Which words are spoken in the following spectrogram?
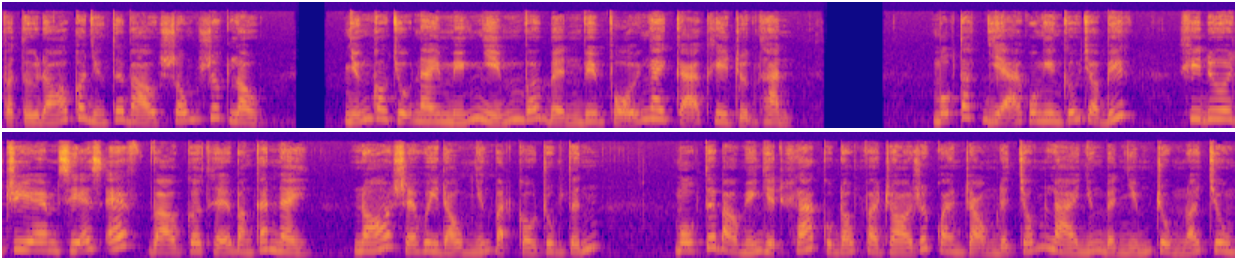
và từ đó có những tế bào sống rất lâu. Những con chuột này miễn nhiễm với bệnh viêm phổi ngay cả khi trưởng thành. Một tác giả của nghiên cứu cho biết, khi đưa GM-CSF vào cơ thể bằng cách này, nó sẽ huy động những bạch cầu trung tính. Một tế bào miễn dịch khác cũng đóng vai trò rất quan trọng để chống lại những bệnh nhiễm trùng nói chung.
